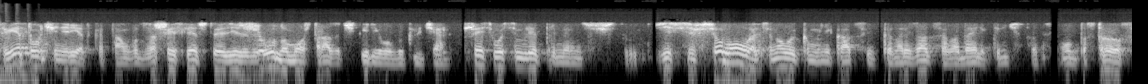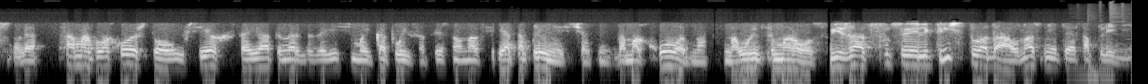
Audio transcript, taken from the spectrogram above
Свет очень редко. Там вот за 6 лет, что я здесь живу, ну, может, раза 4 его выключали. 6-8 лет примерно существует. Здесь все новое, все новые коммуникации, канализация, вода, электричество. Он построился с нуля. Самое плохое, что у всех стоят энергозависимые котлы. Соответственно, у нас и отопление сейчас. В домах холодно, на улице мороз. Из-за отсутствия электричества, да, у нас нет и отопления.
